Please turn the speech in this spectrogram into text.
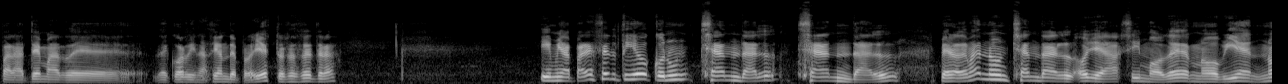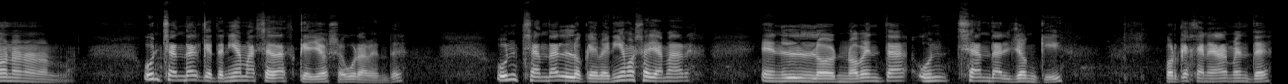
para temas de, coordinación de proyectos, etcétera. Y me aparece el tío con un chándal, chándal, pero además no un chándal, oye, así moderno, bien, no, no, no, no, Un chándal que tenía más edad que yo, seguramente. Un chándal, lo que veníamos a llamar en los 90 un chándal junkie, porque generalmente,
